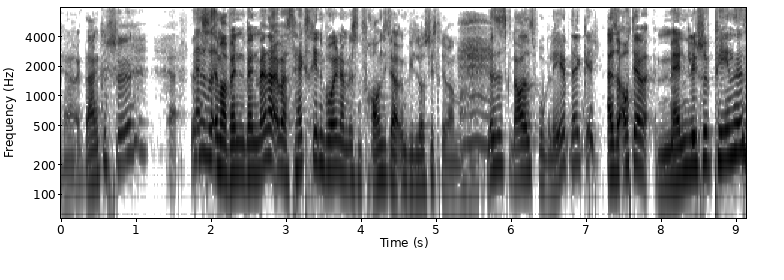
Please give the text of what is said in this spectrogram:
Ja, danke schön. Ja, das, ist immer, wenn, wenn Männer über Sex reden wollen, dann müssen Frauen sich da irgendwie lustig drüber machen. Das ist genau das Problem, denke ich. Also auch der männliche Penis,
